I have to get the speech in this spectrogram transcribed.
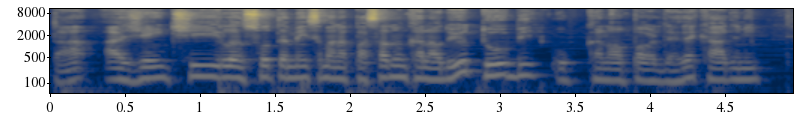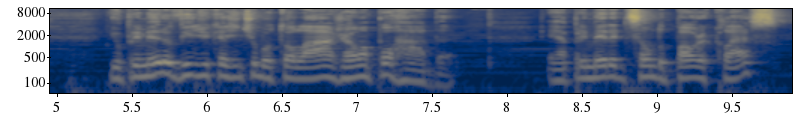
Tá? A gente lançou também semana passada um canal do YouTube, o canal Power Dev Academy, e o primeiro vídeo que a gente botou lá já é uma porrada. É a primeira edição do Power Class,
